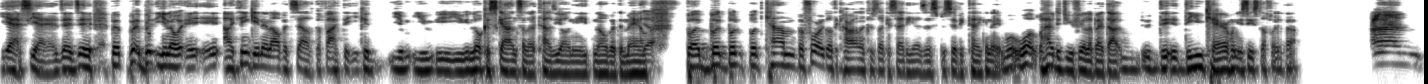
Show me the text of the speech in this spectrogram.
Yes, yeah, it, it, it, but but but you know, I think in and of itself, the fact that you could you you you look askance and it tells you all you need to know about the Mail. Yeah. But but but but Kam, before I go to Carolyn, because like I said, he has a specific take on it. What, what how did you feel about that? Do, do you care when you see stuff like that? Um,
